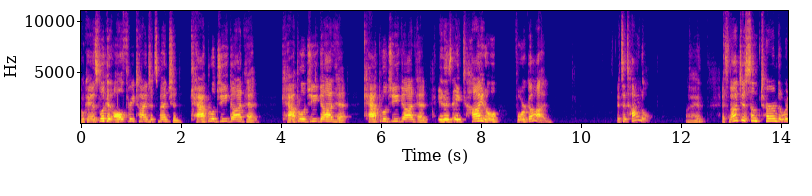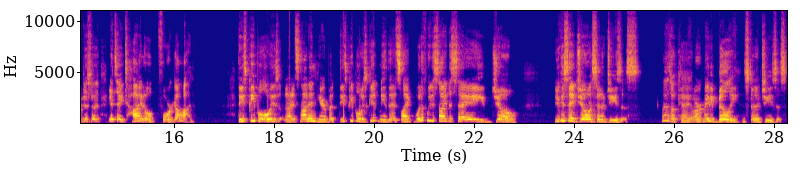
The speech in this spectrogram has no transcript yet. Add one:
okay, let's look at all three times it's mentioned. Capital G Godhead, capital G Godhead, capital G Godhead. It is a title for God. It's a title. Okay? It's not just some term that we're just, a, it's a title for God. These people always, uh, it's not in here, but these people always get me that it's like, what if we decide to say Joe? You can say Joe instead of Jesus. That's okay. Or maybe Billy instead of Jesus.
